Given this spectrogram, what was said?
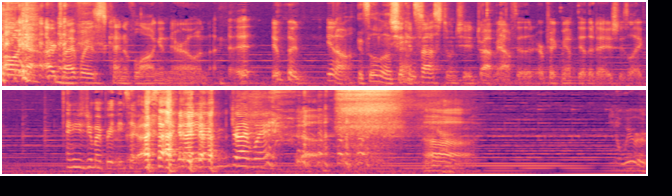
Oh yeah, our driveway is kind of long and narrow, and it it would you know. It's a little She confessed when she dropped me off the other or picked me up the other day. She's like, I need to do my breathing techniques. to Get out of your driveway. yeah. Uh, you know, we were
